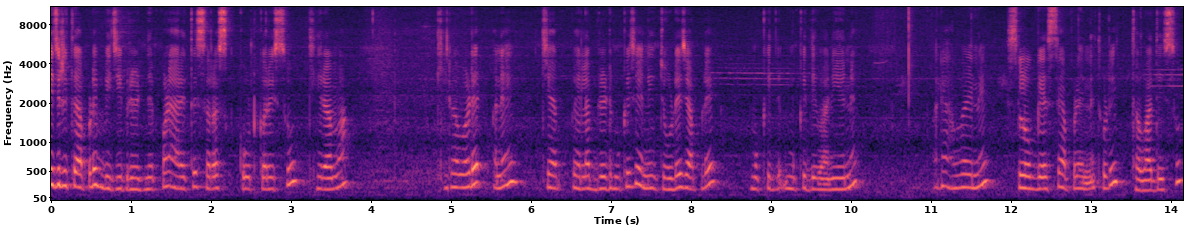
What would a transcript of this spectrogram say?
એ જ રીતે આપણે બીજી બ્રેડને પણ આ રીતે સરસ કોટ કરીશું ખીરામાં ખીરા વડે અને જ્યાં પહેલાં બ્રેડ મૂકી છે એની જોડે જ આપણે મૂકી મૂકી દેવાની એને. અને હવે એને સ્લો ગેસે આપણે એને થોડી થવા દઈશું.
